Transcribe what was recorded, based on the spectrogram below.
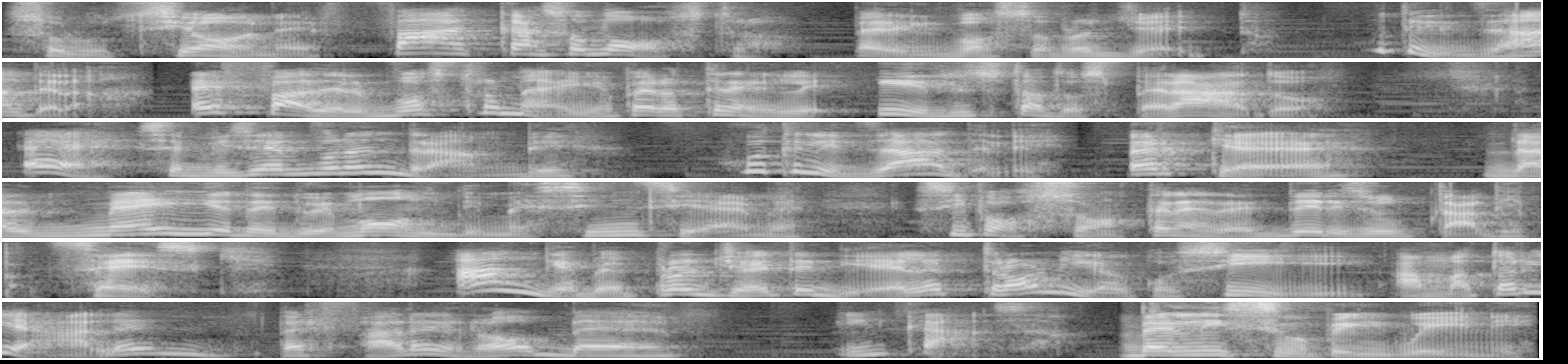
soluzione fa a caso vostro per il vostro progetto, utilizzatela e fate il vostro meglio per ottenere il risultato sperato. E se vi servono entrambi, utilizzateli, perché dal meglio dei due mondi messi insieme si possono ottenere dei risultati pazzeschi anche per progetti di elettronica così amatoriale per fare robe in casa. Bellissimo pinguini!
